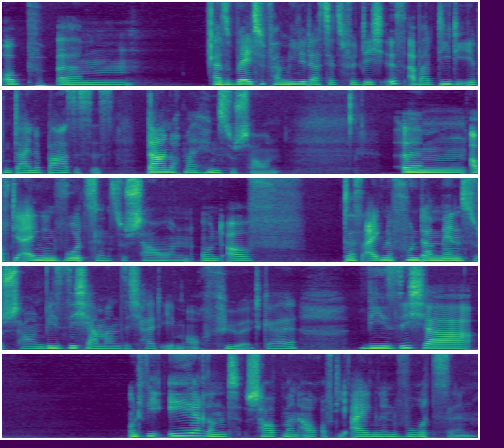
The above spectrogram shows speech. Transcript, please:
ob, ähm, also welche Familie das jetzt für dich ist, aber die, die eben deine Basis ist, da nochmal hinzuschauen. Ähm, auf die eigenen Wurzeln zu schauen und auf das eigene Fundament zu schauen, wie sicher man sich halt eben auch fühlt, gell? Wie sicher und wie ehrend schaut man auch auf die eigenen Wurzeln.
